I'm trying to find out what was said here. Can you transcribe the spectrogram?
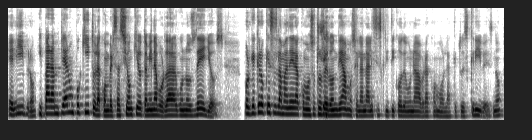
el libro. Y para ampliar un poquito la conversación, quiero también abordar algunos de ellos porque creo que esa es la manera como nosotros redondeamos el análisis crítico de una obra como la que tú escribes, ¿no?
